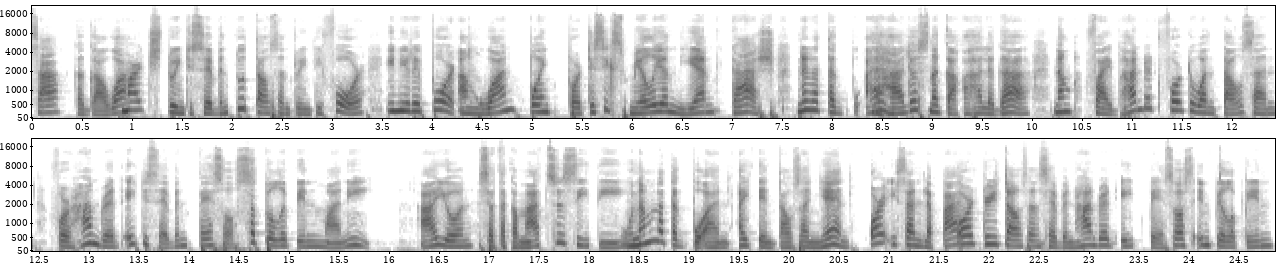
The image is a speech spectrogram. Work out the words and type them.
sa Kagawa. March 27, 2024, inireport ang 1.46 million yen cash na natagpuan na halos nagkakahalaga ng 541,487 pesos sa Philippine money. Ayon sa Takamatsu City, unang natagpuan ay 10,000 yen or isan lapad or 3,708 pesos in Philippine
